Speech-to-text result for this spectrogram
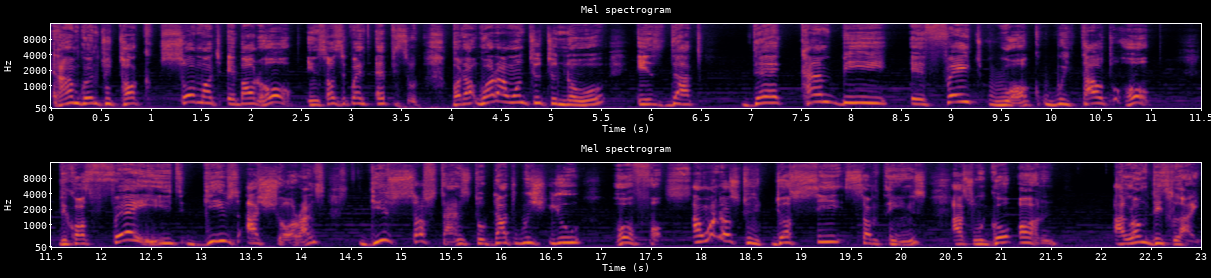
And I'm going to talk so much about hope in subsequent episodes. But uh, what I want you to know is that there can be a faith walk without hope because faith gives assurance, gives substance to that which you hope for. I want us to just see some things as we go on along this line.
